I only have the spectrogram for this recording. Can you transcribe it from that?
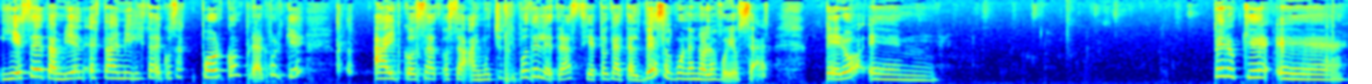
Y ese también está en mi lista de cosas por comprar porque hay cosas, o sea, hay muchos tipos de letras, cierto que tal vez algunas no las voy a usar, pero, em, pero que, eh,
